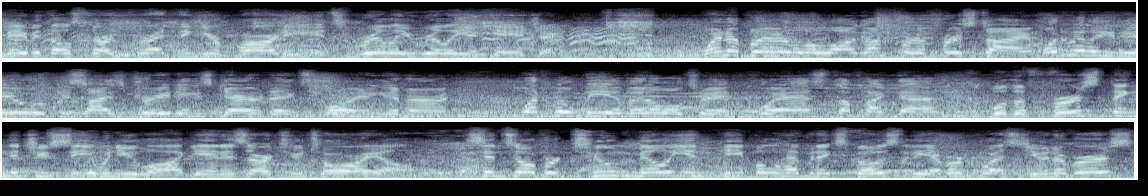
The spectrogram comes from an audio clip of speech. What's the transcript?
Maybe they'll start threatening your party. It's really, really engaging. When a player will log on for the first time, what will he do besides creating his character, exploring the environment? What will be available to him? Quests, stuff like that. Well, the first thing that you see when you log in is our tutorial. Since over 2 million people have been exposed to the EverQuest universe,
